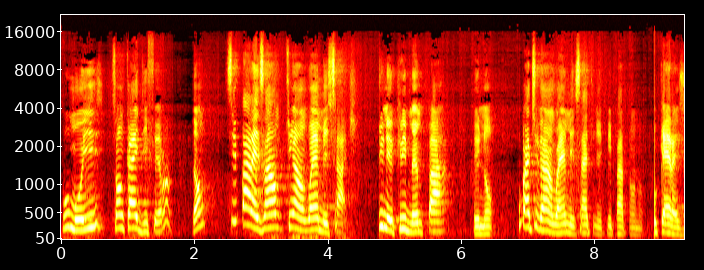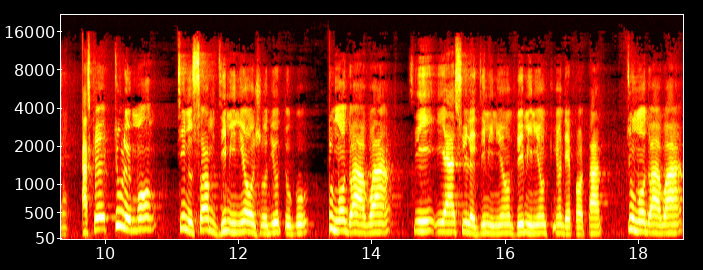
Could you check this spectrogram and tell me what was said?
pour Moïse, son cas est différent. Donc, si par exemple, tu envoies un message, tu n'écris même pas le nom. Pourquoi tu vas envoyer un message, tu n'écris pas ton nom? Pour quelle raison? Parce que tout le monde, si nous sommes 10 millions aujourd'hui au Togo, tout le monde doit avoir, s'il y a sur les 10 millions, 2 millions qui ont des portables, tout le monde doit avoir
